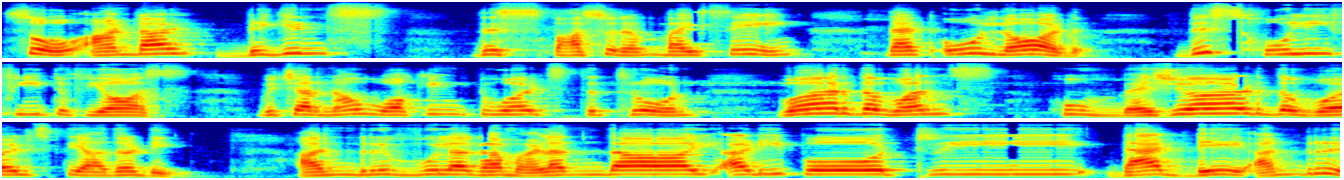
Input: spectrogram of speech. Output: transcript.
So Andal begins this pasuram by saying that, O Lord, this holy feet of yours, which are now walking towards the throne, were the ones who measured the worlds the other day. அன்று உலகம் அளந்தாய் அடி போற்றி that day அன்று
